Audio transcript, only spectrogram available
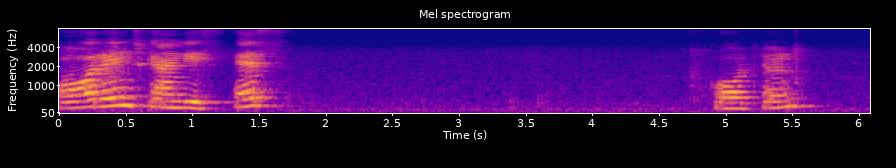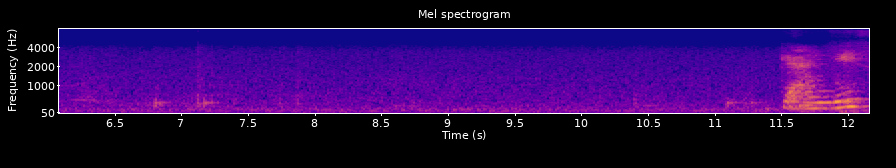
orange candies. S cotton. Candies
